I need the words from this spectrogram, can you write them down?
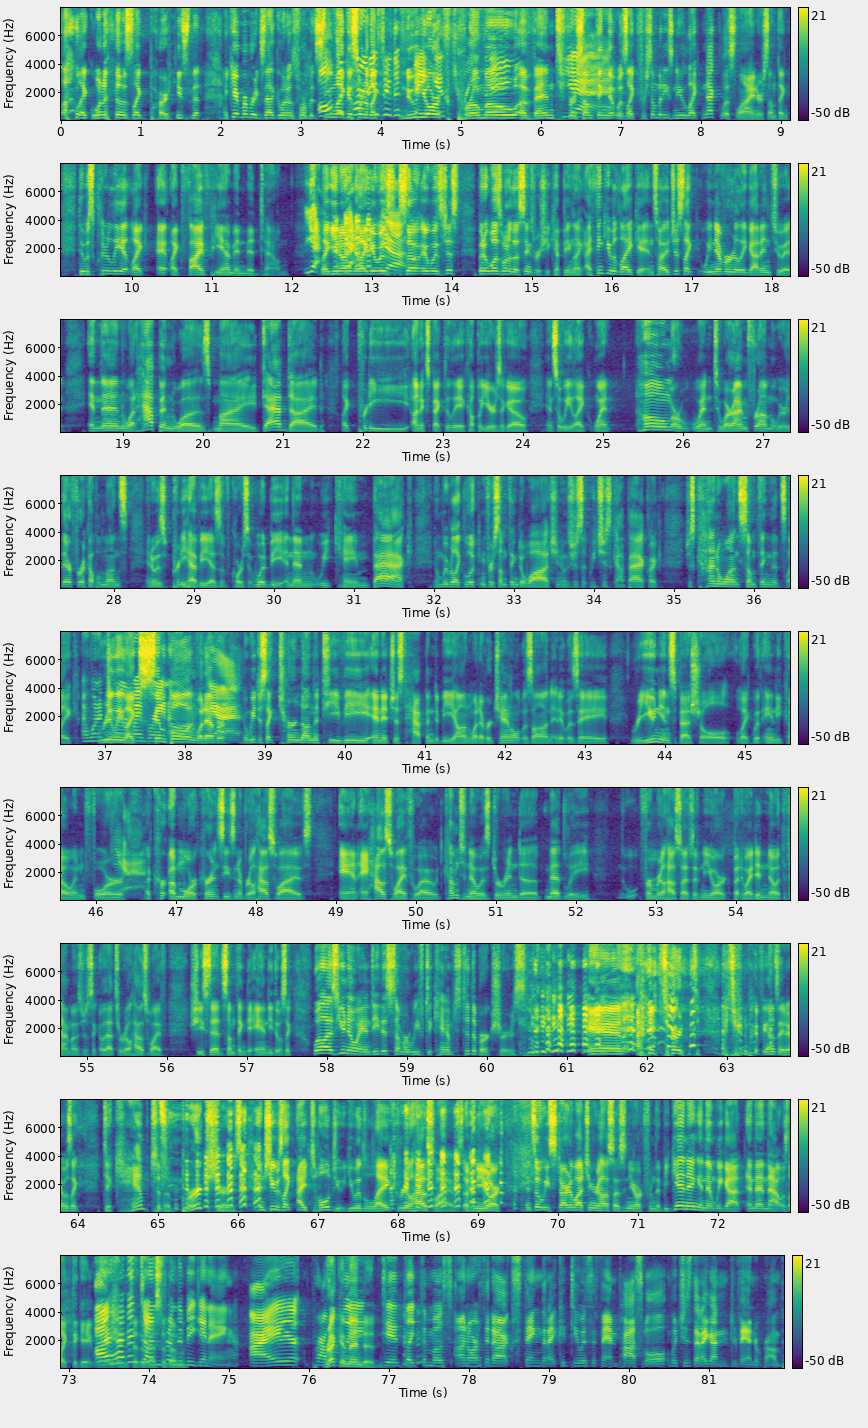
like one of those like parties that I can't remember exactly what it was for, but it seemed like a sort of like parties are the New York promo reason. event for Yeah. something that was like for somebody's new like necklace line or something. That was clearly at like at like 5 p.m. in Midtown. Yeah. like you know what I mean. Like it was Yeah. so it was just, but it was one of those things where she kept being like, I think you would like it, and so I just like we never really got into it. And then what happened was my dad died like pretty unexpectedly a couple years ago, and so we like went home or went to where I'm from and we were there for a couple months and it was pretty heavy as of course it would be and then we came back and we were like looking for something to watch and it was just like we just got back like just kind of want something that's like really like simple off, and whatever yeah. and we just like turned on the TV and it just happened to be on whatever channel it was on and it was a reunion special like with Andy Cohen for Yeah. a, cur- a more current season of Real Housewives and a housewife who I would come to know as Dorinda Medley from Real Housewives of New York, but who I didn't know at the time. I was just like, oh, that's a Real Housewife. She said something to Andy that was like, well, as you know, Andy, this summer we've decamped to the Berkshires. and I turned, I turned to my fiance and I was like, decamped to the Berkshires? And she was like, I told you, you would like Real Housewives of New York. And so we started watching Real Housewives of New York from the beginning, and then we got, and then that was like the gateway I into haven't the done rest of from the beginning. I probably Recommended. did like the most unorthodox thing that I could do as a fan possible, which is that I got into Vanderpump.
